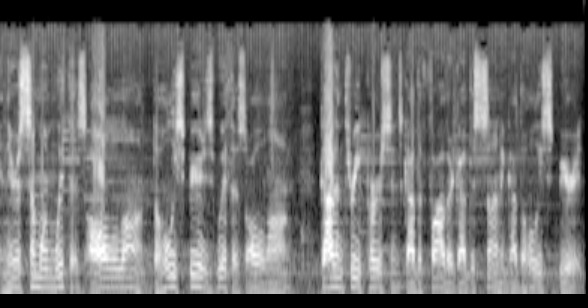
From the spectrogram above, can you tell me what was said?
And there is someone with us all along. The Holy Spirit is with us all along. God in three persons God the Father, God the Son, and God the Holy Spirit.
